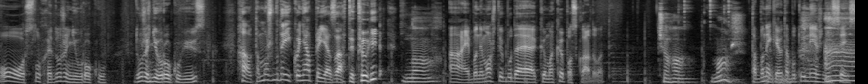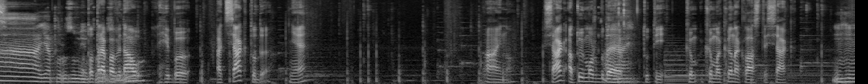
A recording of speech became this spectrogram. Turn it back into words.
о, слухай, дуже ні в року. Дуже ні в року віз. А, та може буде і коня прив'язати туй. Ну, А, і бо не може той буде кимаки поскладувати. чого? Мож? Та боники, та бо той нижній сись. А, я порозумів. То треба порозумів. видав гіби ацяк туди, ні? Айно. Сяк, а тут може буде Ай-ай. тут і кимаки накласти сяк. Угу.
